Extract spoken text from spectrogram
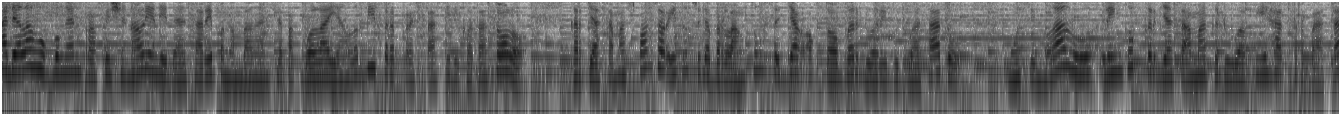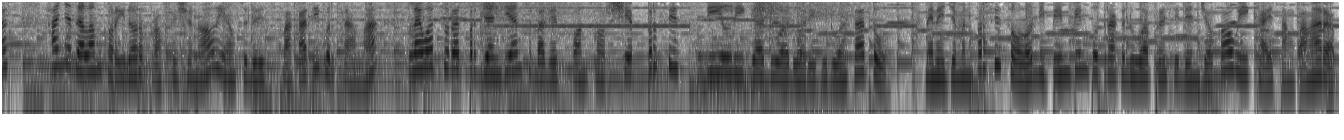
adalah hubungan profesional yang didasari pengembangan sepak bola yang lebih berprestasi di kota Solo. Kerjasama sponsor itu sudah berlangsung sejak Oktober 2021. Musim lalu, lingkup kerjasama kedua pihak terbatas hanya dalam koridor profesional yang sudah disepakati bersama lewat surat perjanjian sebagai sponsorship Persis di Liga 2 2021. Manajemen Persis Solo dipimpin putra kedua Presiden Jokowi, Kaisang Pangarep.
